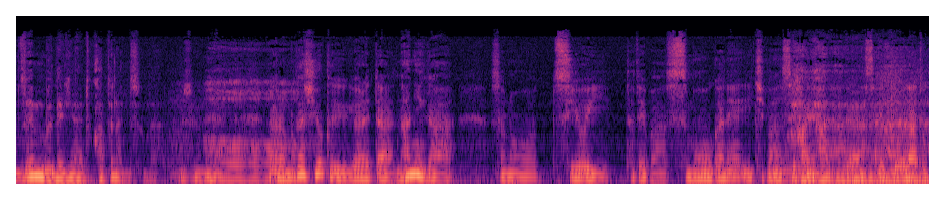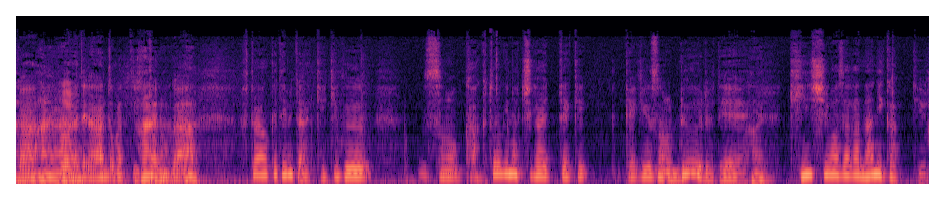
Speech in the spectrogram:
全部できないと勝てないんですよね。ですよね。だから昔よく言われた何がその強い例えば相撲がね一番世界が最強だとか空手がなんとかって言ったのが蓋を開けてみたら結局その格闘技の違いって結局そのルールで禁止技が何かっていう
